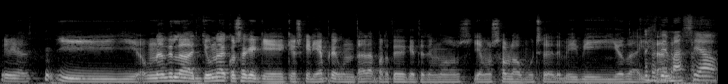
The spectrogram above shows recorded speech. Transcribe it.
Mira, Y una de las, yo una cosa que, que- que os quería preguntar, aparte de que tenemos, ya hemos hablado mucho de Baby Yoda y Es tal. demasiado.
